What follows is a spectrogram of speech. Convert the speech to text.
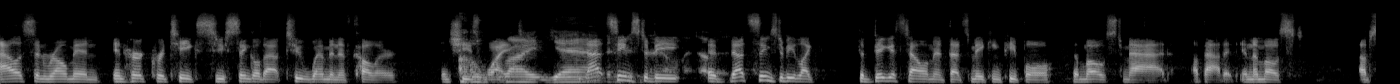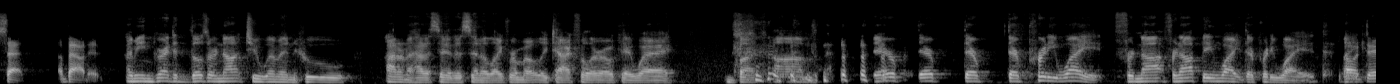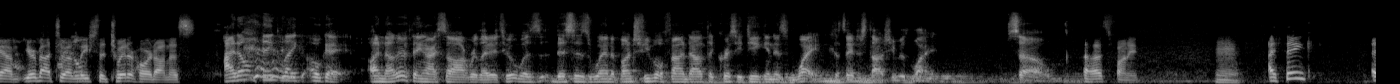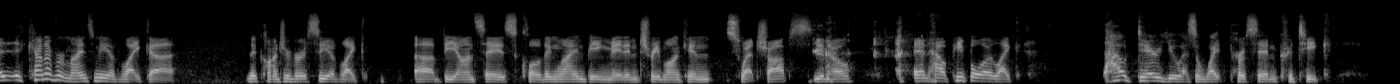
Alison Roman, in her critiques, she singled out two women of color, and she's Oh, white. Right. Yeah. that there seems to that be element of it. that seems to be like the biggest element that's making people the most mad about it and the most upset about it. I mean, granted, those are not two women who I don't know how to say this in a like remotely tactful or okay way, but um, they're they're they're they're pretty white for not for not being white. They're pretty white. oh damn, you're about to I unleash the Twitter horde on us. I don't think like okay. Another thing I saw related to it was this is when a bunch of people found out that Chrissy Teigen isn't white because they just thought she was white. So Oh, that's funny. Hmm. I think it, it kind of reminds me of like uh, the controversy of like uh, Beyonce's clothing line being made in Sri Lankan sweatshops, you know, and how people are like, "How dare you, as a white person, critique,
